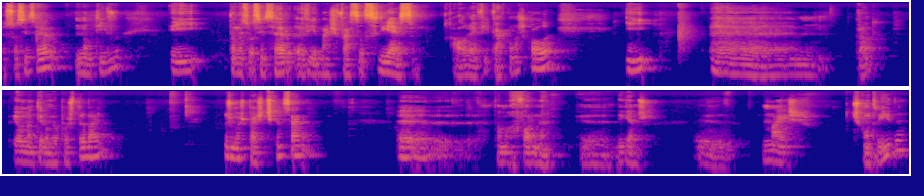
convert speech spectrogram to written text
Eu sou sincero, não tive e também sou sincero, a via mais fácil seria essa: alguém ficar com a escola e uh, pronto, eu manter o meu posto de trabalho, os meus pais descansarem, uh, para uma reforma, uh, digamos, mais descontraída,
